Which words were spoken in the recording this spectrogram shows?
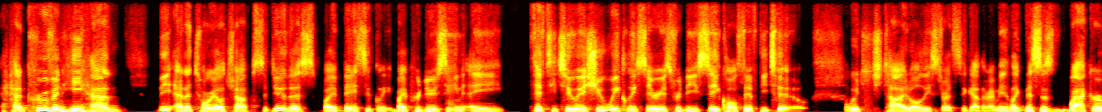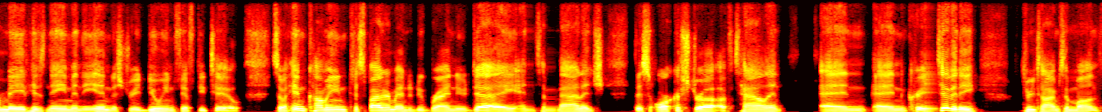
had proven he had the editorial chops to do this by basically by producing a 52 issue weekly series for DC called 52, which tied all these threads together. I mean, like this is Wacker made his name in the industry doing 52. So him coming to Spider-Man to do Brand New Day and to manage this orchestra of talent and and creativity three times a month,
